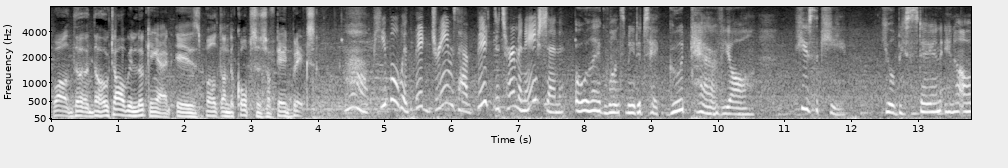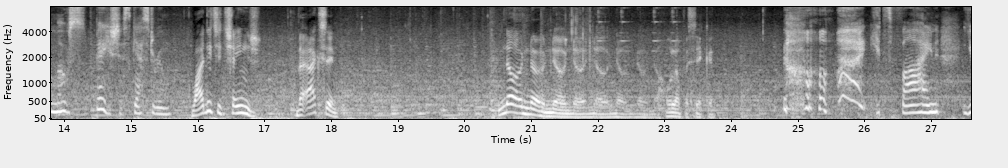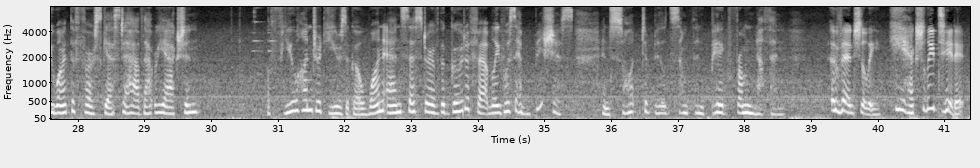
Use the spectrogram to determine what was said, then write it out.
Well, the, the hotel we're looking at is built on the corpses of dead bricks. Oh, people with big dreams have big determination. Oleg wants me to take good care of y'all. Here's the key. You'll be staying in our most spacious guest room. Why did she change the accent? No, no, no, no, no, no, no, no. Hold up a second. It's fine. You aren't the first guest to have that reaction. A few hundred years ago, one ancestor of the Goethe family was ambitious and sought to build something big from nothing. Eventually, he actually did it.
